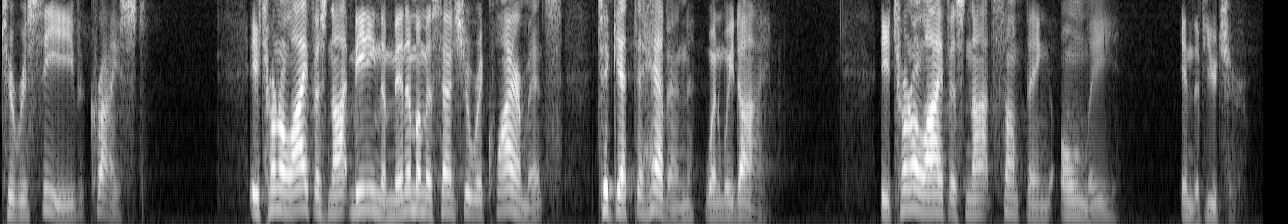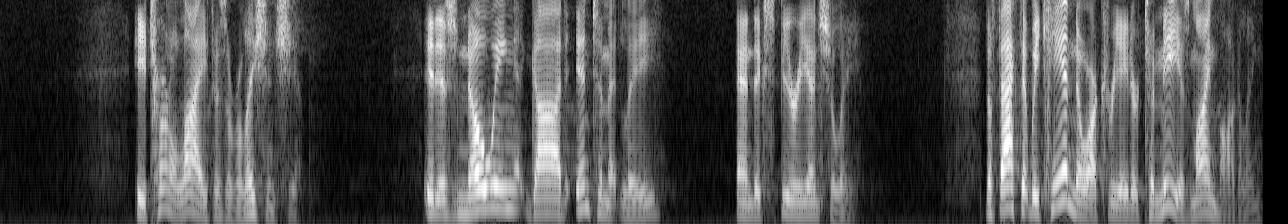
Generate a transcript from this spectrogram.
to receive Christ. Eternal life is not meeting the minimum essential requirements to get to heaven when we die. Eternal life is not something only in the future. Eternal life is a relationship. It is knowing God intimately and experientially. The fact that we can know our Creator, to me, is mind boggling.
